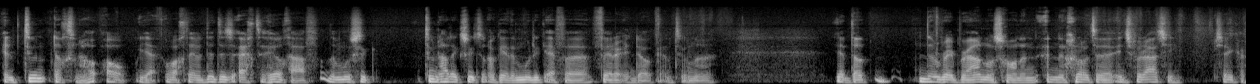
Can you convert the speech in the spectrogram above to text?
En toen dacht ik van, oh, oh, ja, wacht even, dit is echt heel gaaf. Dan moest ik, toen had ik zoiets van, oké, dan moet ik even verder indoken. En toen, uh, ja, dat, Ray Brown was gewoon een, een grote inspiratie, zeker.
